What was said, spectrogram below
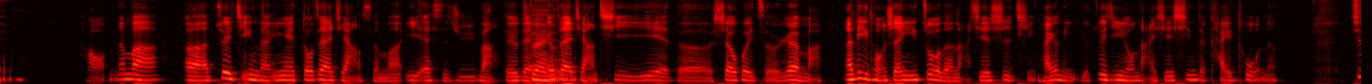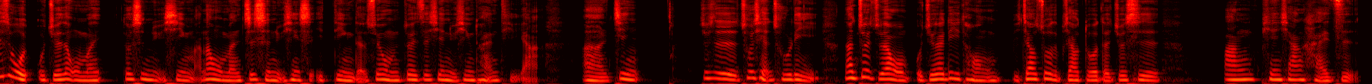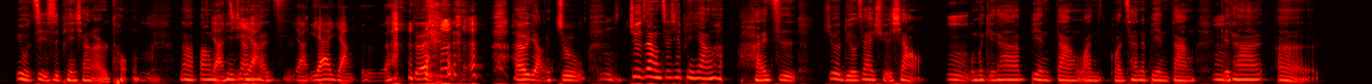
好，那么呃，最近呢，因为都在讲什么 ESG 嘛，对不对？对，又在讲企业的社会责任嘛。那力同生意做了哪些事情？还有你有最近有哪一些新的开拓呢？其实我我觉得我们都是女性嘛，那我们支持女性是一定的，所以我们对这些女性团体呀、啊，嗯、呃，尽就是出钱出力。那最主要，我我觉得力同比较做的比较多的就是。帮偏乡孩子，因为我自己是偏乡儿童，嗯、那帮偏乡孩子养鸭养鹅啊，对，还有养猪，嗯，就让这些偏乡孩子就留在学校，嗯，我们给他便当晚晚餐的便当，嗯、给他呃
